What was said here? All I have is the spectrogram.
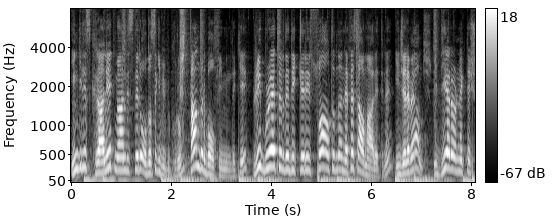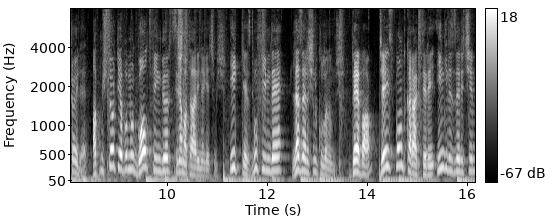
İngiliz Kraliyet Mühendisleri Odası gibi bir kurum Thunderball filmindeki rebreather dedikleri su altında nefes alma aletini incelemeye almış. Bir diğer örnekte şöyle. 64 yapımı Goldfinger sinema tarihine geçmiş. İlk kez bu filmde lazer ışını kullanılmış. Devam. James Bond karakteri İngilizler için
